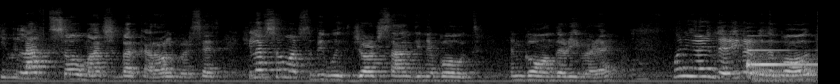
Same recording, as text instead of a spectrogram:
He loved so much. Barcarolle says he loved so much to be with George Sand in a boat and go on the river. Eh? When you are in the river with a boat.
